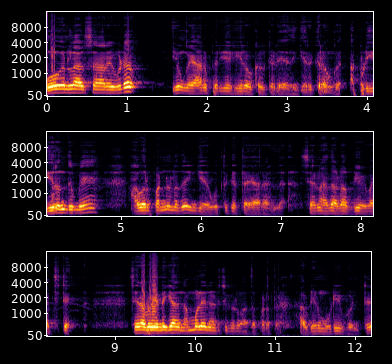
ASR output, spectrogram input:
மோகன்லால் சாரை விட இவங்க யாரும் பெரிய ஹீரோக்கள் கிடையாது இங்கே இருக்கிறவங்க. அப்படி இருந்துமே அவர் பண்ணினதை இங்கே ஒத்துக்க தயாராக இல்லை. சரி நான் அதோட அப்படியே வச்சுட்டேன். சரி அப்புறம் என்றைக்காவது நம்மளே நடிச்சுக்கிறோம் அந்த படத்தை அப்படின்னு முடிவு பண்ணிட்டு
